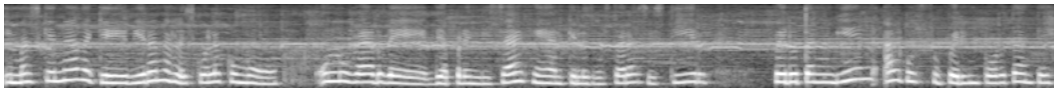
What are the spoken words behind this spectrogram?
y más que nada que vieran a la escuela como un lugar de, de aprendizaje al que les gustara asistir, pero también algo súper importante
